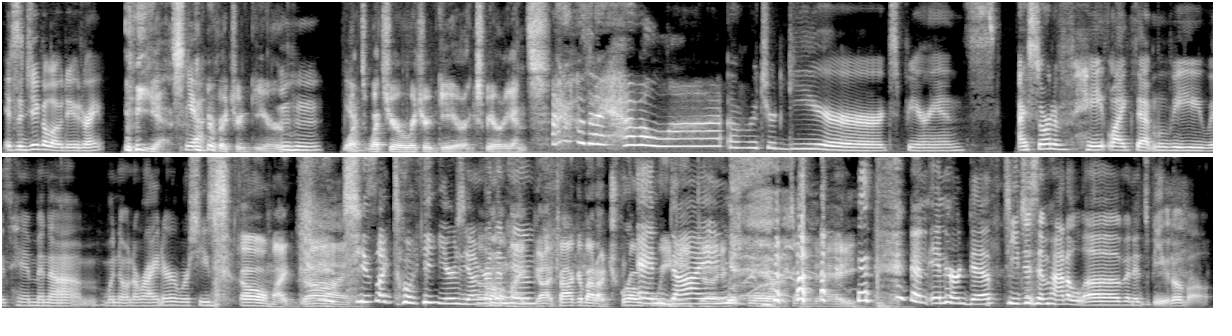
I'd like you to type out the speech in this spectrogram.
It's a gigolo dude, right? yes. Yeah. Richard Gere. Mm-hmm. Yeah. What's what's your Richard Gere experience? I don't know that I have a lot of Richard Gere experience. I sort of hate like that movie with him and um Winona Ryder where she's Oh my god. she's like 20 years younger oh than my him god. Talk about a trope And we dying. need to explore someday. and in her death teaches him how to love and it's beautiful.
